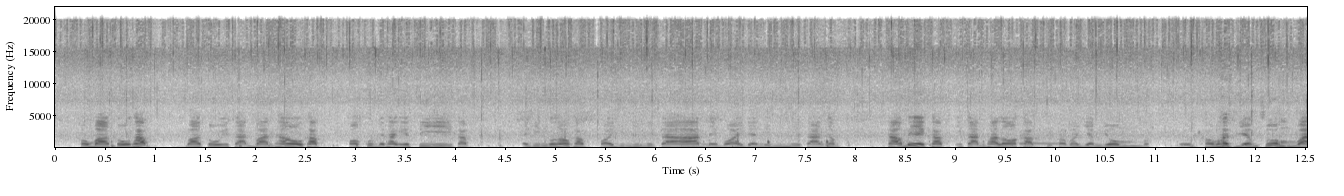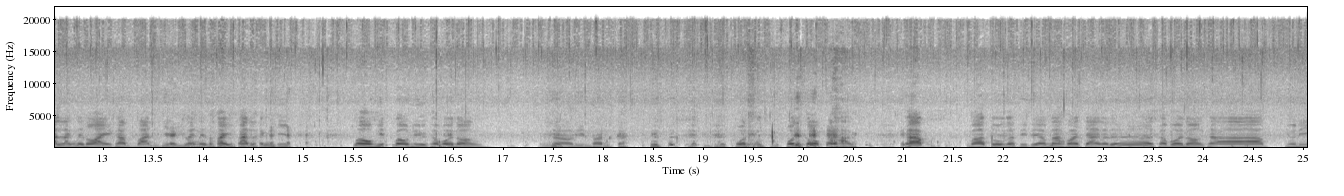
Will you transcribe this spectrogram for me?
ๆของบาโตครับบาโตอีสานบ้านเฮาครับขอบคุณไปทางเอซี่ครับไอ้ดินของเฮาครับพ่อดินทินอีสานไอ้บอยแดนดินทินอีสานครับสาวเมฆครับอีสานพารอครับที่เขามาเยี่ยมยมเอ่อเขามาเยี่ยมส้วมบ้านหลังน้อยๆครับบ้านหลังน้อยๆบ้านหลังนี้ เบาฮิตเบาถือครับพ่อน้องหนาวดินพันกันฝนฝนตกปากครับ มาตัวกสิเทียมหน้าพ่อจากกันเด้อครับพ่อน้องครับ อยู่ดี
